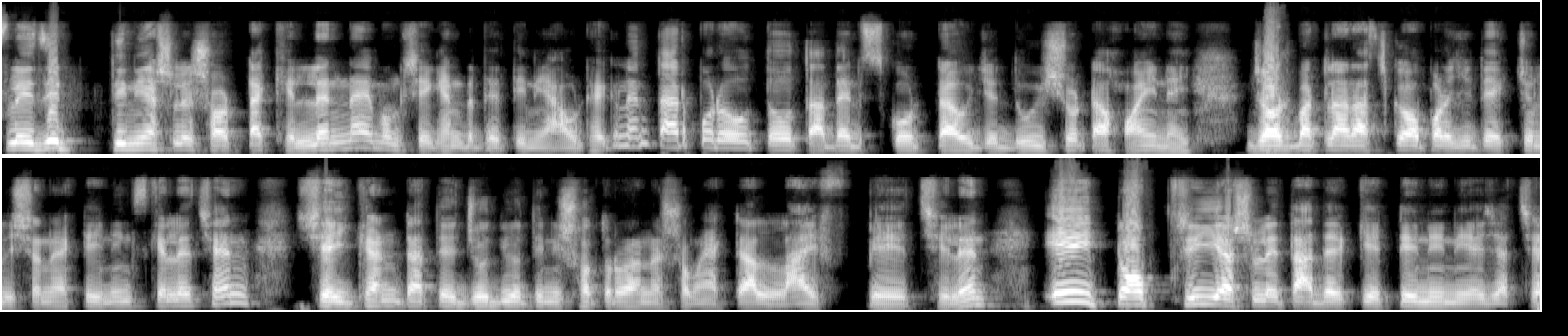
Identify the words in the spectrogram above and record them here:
ফ্লেজেড তিনি আসলে শটটা খেললেন না এবং সেখানটাতে তিনি আউট হয়ে গেলেন। তারপরেও তো তাদের স্কোরটা ওই যে দুইশোটা হয় নাই। জর্জ বাটলার আজকে অপরাজিত একচল্লিশ রানের একটা ইনিংস খেলেছেন। সেইখানটাতে যদিও তিনি সতেরো রানের সময় একটা লাইফ পেয়েছিলেন। এই টপ থ্রি আসলে তাদেরকে টেনে নিয়ে যাচ্ছে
